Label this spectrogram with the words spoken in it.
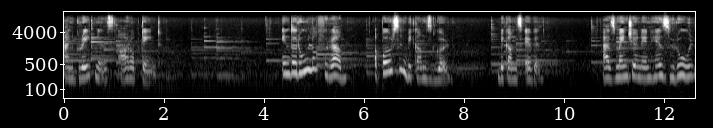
and greatness are obtained. In the rule of Rab, a person becomes good, becomes evil as mentioned in his rule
